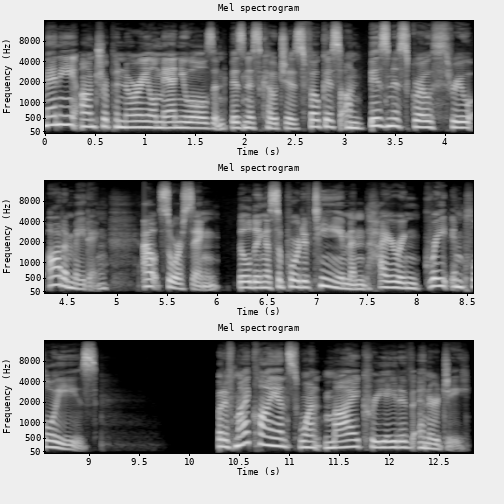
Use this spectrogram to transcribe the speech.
Many entrepreneurial manuals and business coaches focus on business growth through automating, outsourcing, building a supportive team, and hiring great employees. But if my clients want my creative energy,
